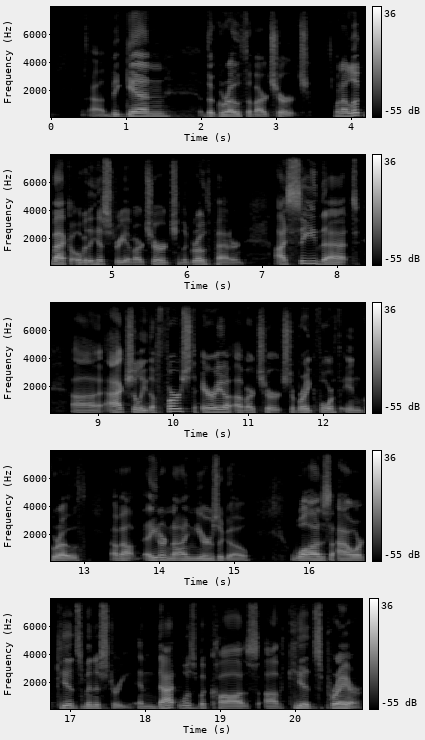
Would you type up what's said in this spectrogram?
uh, began the growth of our church. When I look back over the history of our church and the growth pattern, I see that uh, actually the first area of our church to break forth in growth about eight or nine years ago was our kids' ministry, and that was because of kids' prayer.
